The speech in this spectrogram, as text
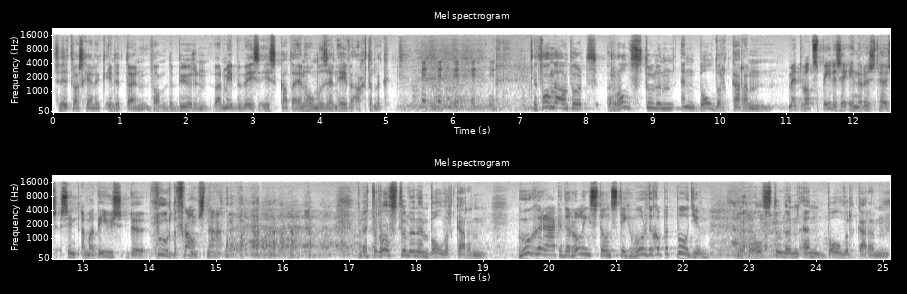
Ze zit waarschijnlijk in de tuin van de buren, waarmee bewezen is, katten en honden zijn even achterlijk. Het volgende antwoord, rolstoelen en bolderkarren. Met wat spelen ze in rusthuis Sint Amadeus de Tour de France na? Met rolstoelen en bolderkarren. Hoe geraken de Rolling Stones tegenwoordig op het podium? Rolstoelen en bolderkarren.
